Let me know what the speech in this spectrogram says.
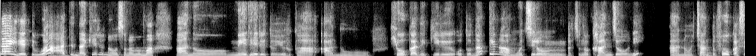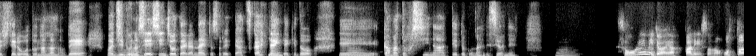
ないでって、わーって泣けるのをそのまま、あの、めでるというか、あの、評価できる大人っていうのはもちろん、その感情に、あの、ちゃんとフォーカスしてる大人なので、まあ自分の精神状態がないとそれって扱えないんだけど、えー頑張ってほしいなっていうところなんですよね。うんそういう意味ではやっぱりその大人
